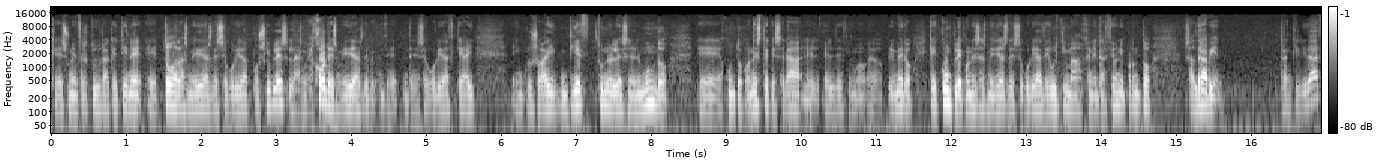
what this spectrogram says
que es una infraestructura que tiene eh, todas las medidas de seguridad posibles, las mejores medidas de, seguridad que hay, e incluso hay 10 túneles en el mundo, eh, junto con este, que será el, décimo primero, que cumple con esas medidas de seguridad de última generación y pronto saldrá bien. Tranquilidad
